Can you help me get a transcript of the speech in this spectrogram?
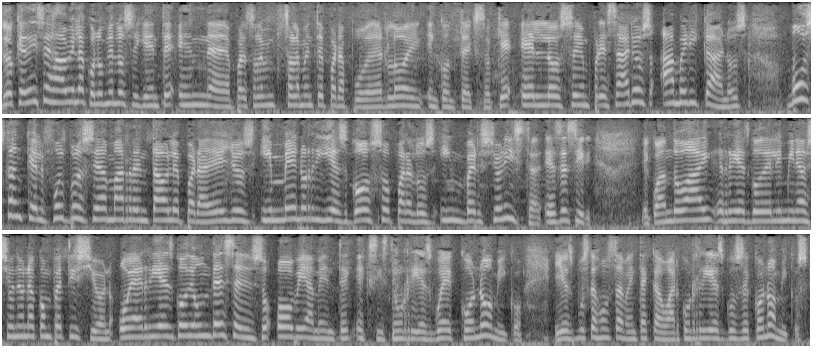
Lo que dice Javi la columna es lo siguiente, en, eh, para solam- solamente para poderlo en, contexto, que eh, los empresarios americanos buscan que el fútbol sea más rentable para ellos y menos riesgoso para los inversionistas. Es decir, que cuando hay riesgo de eliminación de una competición o hay riesgo de un descenso, obviamente existe un riesgo económico. Ellos buscan justamente acabar con riesgos económicos.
